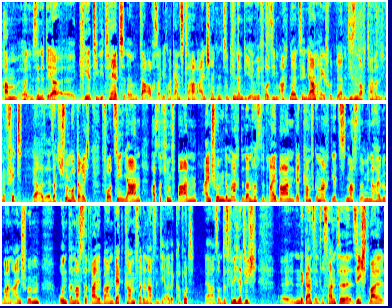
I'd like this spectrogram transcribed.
Haben äh, im Sinne der äh, Kreativität äh, da auch, sage ich mal, ganz klare Einschränkungen zu Kindern, die irgendwie vor sieben, acht, neun, zehn Jahren eingeschult werden. Die sind noch teilweise nicht mehr fit. Ja, also er sagte, Schwimmunterricht vor zehn Jahren hast du fünf Bahnen Einschwimmen gemacht und dann hast du drei Bahnen Wettkampf gemacht. Jetzt machst du irgendwie eine halbe Bahn Einschwimmen und dann machst du drei Bahnen Wettkampf, weil danach sind die alle kaputt. Ja, also und das finde ich natürlich eine ganz interessante Sicht, weil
